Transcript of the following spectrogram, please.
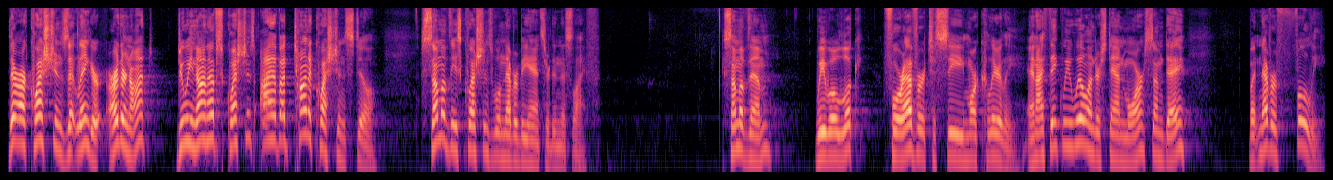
there are questions that linger. Are there not? Do we not have questions? I have a ton of questions still. Some of these questions will never be answered in this life. Some of them we will look forever to see more clearly. And I think we will understand more someday, but never fully.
